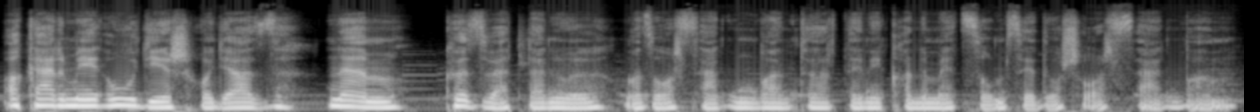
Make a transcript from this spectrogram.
akár még úgy is, hogy az nem közvetlenül az országunkban történik, hanem egy szomszédos országban.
